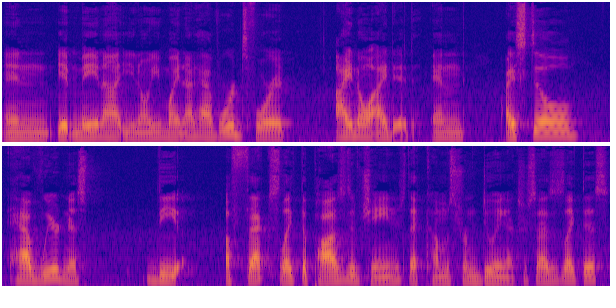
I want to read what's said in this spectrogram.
And it may not, you know, you might not have words for it. I know I did. And I still have weirdness. The effects, like the positive change that comes from doing exercises like this,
